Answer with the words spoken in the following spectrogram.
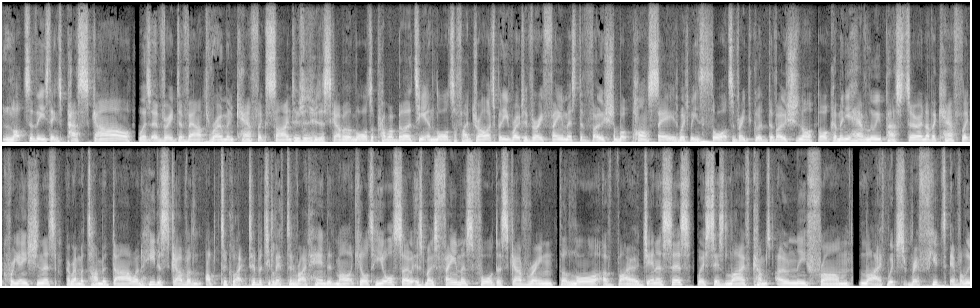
lots of these things. Pascal was a very devout Roman Catholic scientist who discovered the laws of probability and laws of hydraulics, but he wrote a very famous devotional book, Pensées, which means thoughts, a very good devotional book. And then you have Louis Pasteur, another Catholic creationist around the time of Darwin. He discovered optical activity, left and right handed molecules. He also is most famous for discovering the law of biogenesis, which says life comes only from life, which refutes evolution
